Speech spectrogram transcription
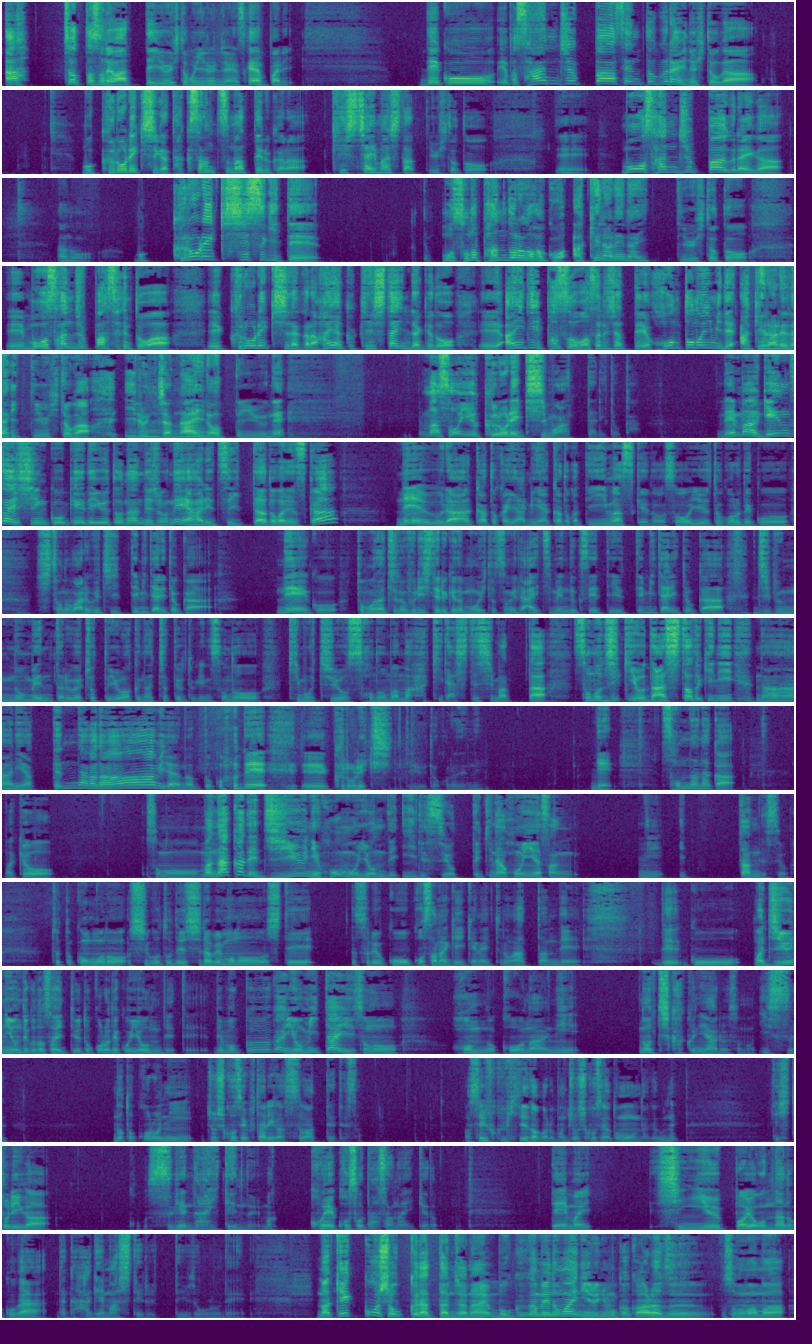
あ、ちょっとそれはっていう人もいるんじゃないですか、やっぱり。で、こう、やっぱ30%ぐらいの人が、もう黒歴史がたくさん詰まってるから消しちゃいましたっていう人と、えー、もう30%ぐらいが、あの、もう黒歴史すぎて、もうそのパンドラの箱を開けられないっていう人と、えー、もう30%は、えー、黒歴史だから早く消したいんだけど、えー、ID パスを忘れちゃって、本当の意味で開けられないっていう人がいるんじゃないのっていうね。まあそういう黒歴史もあったりとか。で、まあ、現在進行形で言うと何でしょうね。やはりツイッターとかですか？ね、裏垢とか闇垢とかって言いますけど、そういうところでこう、人の悪口言ってみたりとか、ねこう、友達のふりしてるけどもう一つの上であいつめんどくせえって言ってみたりとか、自分のメンタルがちょっと弱くなっちゃってる時にその気持ちをそのまま吐き出してしまった、その時期を出した時に、なーにやってんだかなーみたいなところで、えー、黒歴史っていうところでね。で、そんな中、まあ、今日、その、まあ、中で自由に本を読んでいいですよ、的な本屋さんに行ったんですよ。ちょっと今後の仕事で調べ物をして、それをこう起こさなきゃいけないっていうのがあったんで、で、こう、まあ、自由に読んでくださいっていうところでこう読んでて、で、僕が読みたいその本のコーナーに、の近くにあるその椅子のところに女子高生2人が座っててさ、まあ、制服着てたから、まあ、女子高生だと思うんだけどね。で、一人が、こう、すげえ泣いてんのよ。まあ、声こそ出さないけど。で、まあ、親友っぽい女の子が、なんか励ましてるっていうところで。まあ、結構ショックだったんじゃない？僕が目の前にいるにもかかわらず、そのまま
